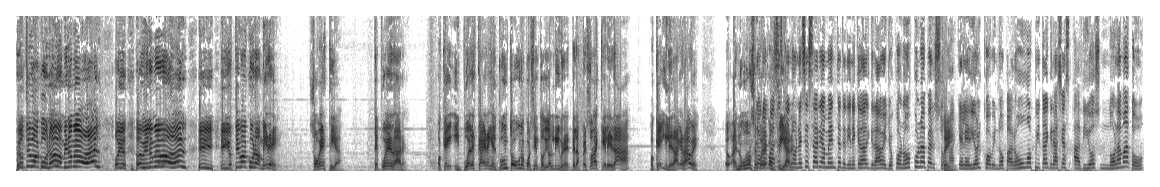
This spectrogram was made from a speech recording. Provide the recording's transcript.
Yo estoy vacunado, a mí no me va a dar. Oye, a mí no me va a dar. Y, y yo estoy vacunado. Mire, so bestia, te puede dar. ¿Ok? Y puedes caer en el punto 1%, Dios libre, de las personas que le da. ¿Ok? Y le da grave. Eh, Uno se Lo puede que pasa confiar. es que no necesariamente te tiene que dar grave. Yo conozco una persona Sí. que le dio el COVID, no paró en un hospital, gracias a Dios no la mató,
